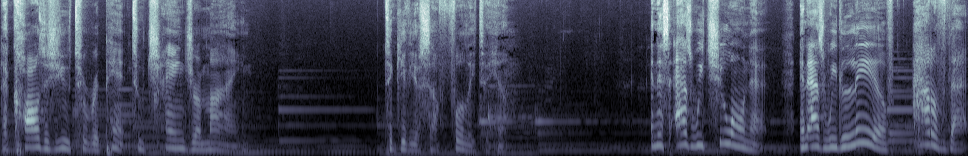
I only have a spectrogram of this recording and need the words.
that causes you to repent, to change your mind, to give yourself fully to Him. And it's as we chew on that and as we live out of that,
